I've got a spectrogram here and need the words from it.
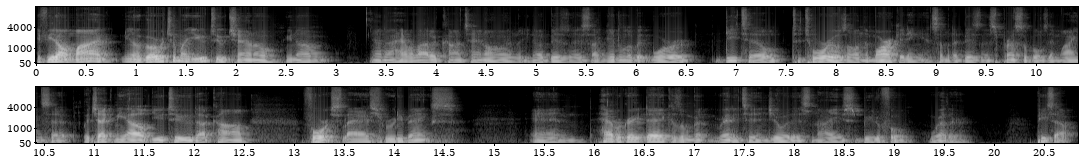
If you don't mind, you know, go over to my YouTube channel. You know, and I have a lot of content on you know business. I get a little bit more detailed tutorials on the marketing and some of the business principles and mindset. But check me out youtube.com forward slash Rudy Banks. And have a great day because I'm ready to enjoy this nice, beautiful weather. Peace out.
